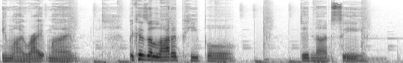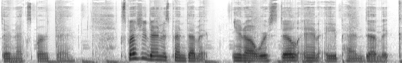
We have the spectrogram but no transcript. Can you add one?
in my right mind because a lot of people did not see their next birthday, especially during this pandemic. You know, we're still in a pandemic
